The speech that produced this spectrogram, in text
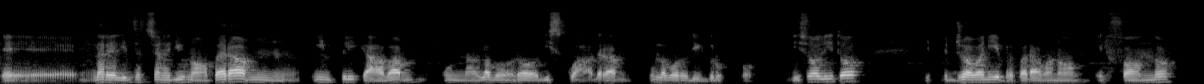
eh, la realizzazione di un'opera mh, mm, implicava un lavoro di squadra, un lavoro di gruppo. Di solito i più giovani preparavano il fondo,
